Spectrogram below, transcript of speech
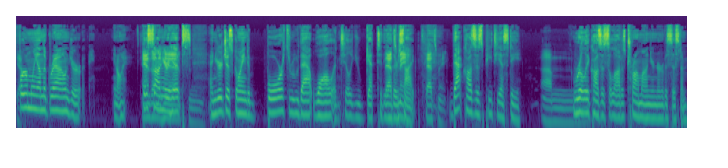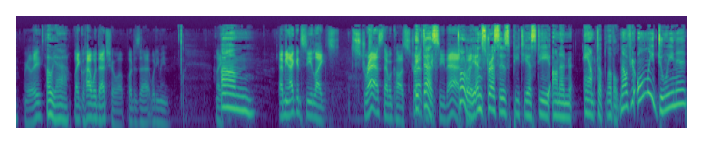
Yeah. firmly on the ground, your, you know, fists on on, your hips hips, and- and you're just going to bore through that wall until you get to the That's other me. side. That's me. That causes PTSD. Um, Really causes a lot of trauma on your nervous system. really? Oh yeah. Like, how would that show up? What does that? What do you mean? Like, Um. I mean, I could see like stress that would cause stress. it does I could see that totally, but- and stress is PTSD on an amped up level. Now, if you're only doing it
